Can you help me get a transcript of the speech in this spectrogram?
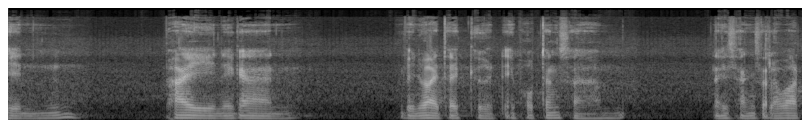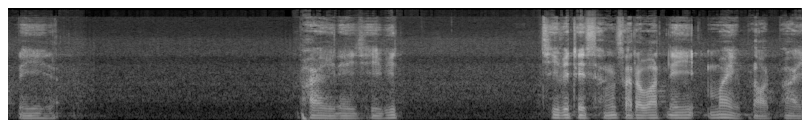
เห็นภัยในการเป็นว่ายแต่เกิดในภพทั้งสามในสังสารวัตนี้ภัยในชีวิต ชีวิตในสังสารวัตนี้ไม่ปลอดภัย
